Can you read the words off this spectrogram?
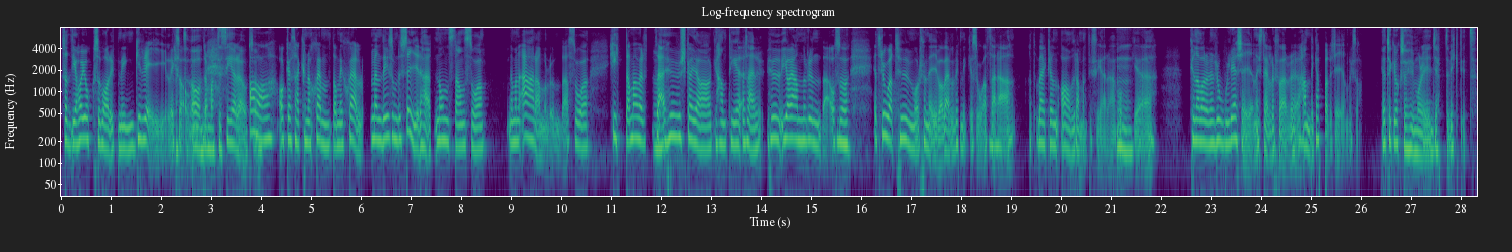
Så det har ju också varit min grej. Liksom. Att avdramatisera också. Ja, och att så här kunna skämta om mig själv. Men det är som du säger, det här att någonstans så, när man är annorlunda så hittar man väl, så här, hur ska jag hantera, så här, hur, jag är annorlunda. Och så, Jag tror att humor för mig var väldigt mycket så, att, så här, att verkligen avdramatisera och eh, kunna vara den roliga tjejen istället för handikappade tjejen. Liksom. Jag tycker också att humor är jätteviktigt.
